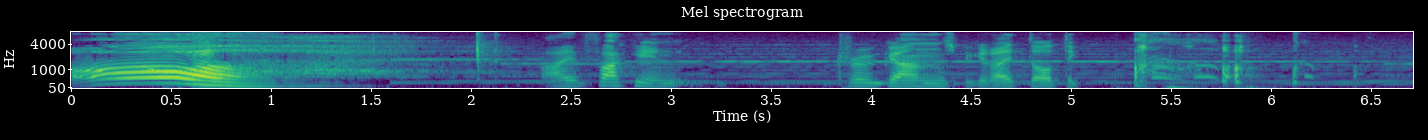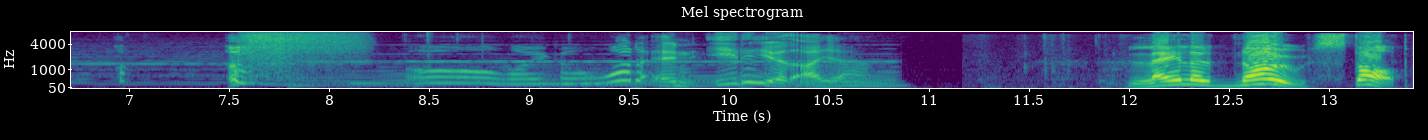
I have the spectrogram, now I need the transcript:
Oh! I fucking drew guns because I thought the. oh my god, what an idiot I am. Layla, no! Stop!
